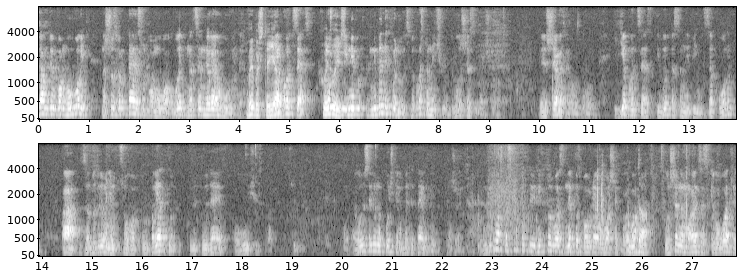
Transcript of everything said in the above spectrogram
там, де вам говорять, на що звертає суд вам увагу, ви на це не реагуєте. Вибачте, Є я процес. хвилююсь. Просто, і не, не ви не хвилюєтесь, ви просто не чуєте, ви лише себе чуєте. Е, Ще раз я говорю, є процес і виписаний він законом, а за дотриманням цього порядку відповідає головуючий справи судді. От. Але ви все одно хочете робити так, як ви вважаєте. Ну, Будь ласка, слухайте, ніхто вас не позбавляє ваших прав, Да. лише намагається скерувати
